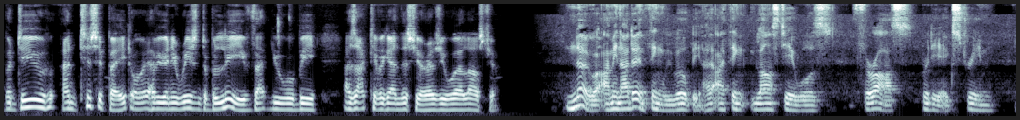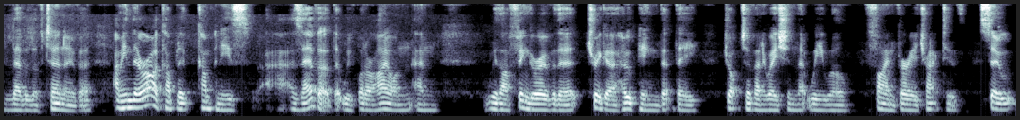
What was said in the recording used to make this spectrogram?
But do you anticipate or have you any reason to believe that you will be as active again this year as you were last year? No, I mean, I don't think we will be. I, I think last year was, for us, pretty extreme level of turnover. I mean, there are a couple of companies, as ever, that we've got our eye on and with our finger over the trigger, hoping that they drop to a valuation that we will find very attractive. So,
